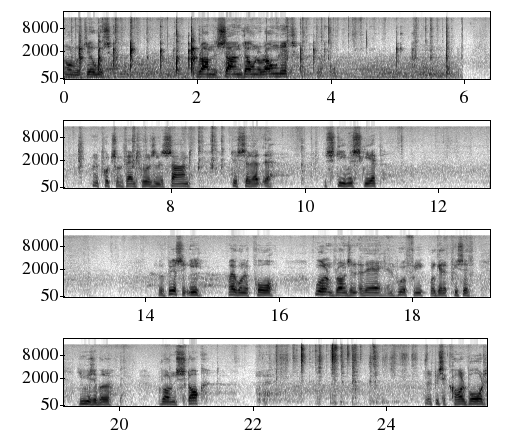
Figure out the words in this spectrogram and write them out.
all we do is ram the sand down around it I'm going to put some vent holes in the sand just to let the, the steam escape. So basically we're going to pour molten bronze into there and hopefully we'll get a piece of usable bronze stock. Little piece of cardboard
